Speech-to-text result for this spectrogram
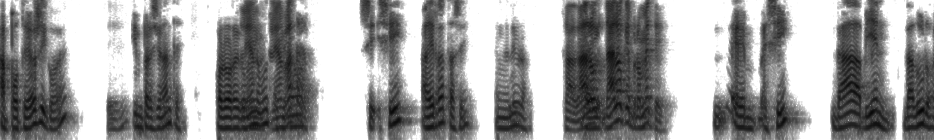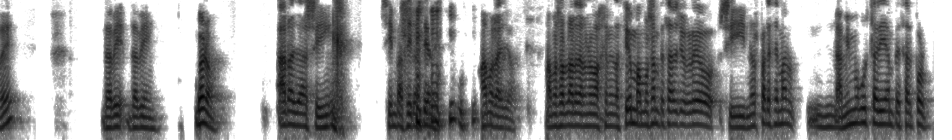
apoteósico, ¿eh? Impresionante. Os lo recomiendo ¿Salían- mucho. ratas? Sí, sí, hay ratas, sí, en el libro. O sea, da lo, da lo que promete. Eh, sí, da bien, da duro, ¿eh? Da bien, da bien. Bueno, ahora ya sin, sin vacilaciones. Vamos a ello. Vamos a hablar de la nueva generación. Vamos a empezar, yo creo, si no os parece mal, a mí me gustaría empezar por,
